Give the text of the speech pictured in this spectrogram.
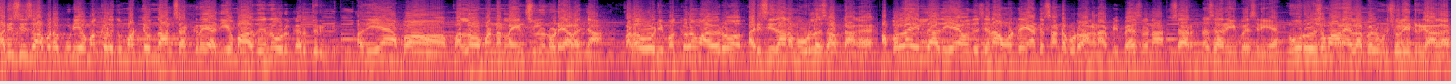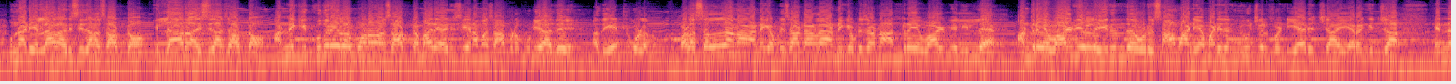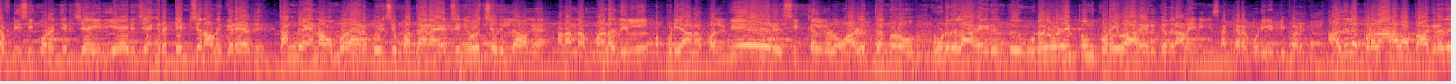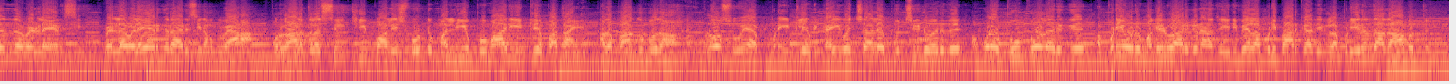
அரிசி சாப்பிடக்கூடிய மக்களுக்கு மட்டும்தான் சர்க்கரை அதிகமாகுதுன்னு ஒரு கருத்து இருக்கு. அது ஏன் அப்போ பல்லவ மன்னன்லாம் இன்சுலினுடைய அலைஞ்சான் பல கோடி மக்களும் வெறும் அரிசி தான் நம்ம ஊர்ல சாப்பிட்டாங்க. அப்பெல்லாம் இல்லாது ஏன் வந்துச்சுன்னா அவங்கள்ட்ட என்கிட்ட சண்டை போடுவாங்க. நான் அப்படி பேசுவேன்னா சார் என்ன சார் நீங்க பேசுறீங்க? நூறு வருஷமான எல்லா பேரும் இப்படி சொல்லிட்டு இருக்காங்க. முன்னாடி எல்லாரும் அரிசி தானே சாப்பிட்டோம். எல்லாரும் அரிசி தான் சாப்பிட்டோம். அன்னைக்கு குதிரையில போனவன் சாப்பிட்ட மாதிரி அரிசியை நம்ம சாப்பிட முடியாது. அதை ஏற்றுக்கொள்ளணும். பழசெல்லாம் நாங்க அன்னைக்கு அப்படி சாப்பிட்டாங்களா? அன்னைக்கு அப்படி சாப்பிட்டோம் அன்றைய வாழ்வியல் இல்ல. அன்றைய வாழ்வியல்ல இருந்த ஒரு சாமானிய மனிதன் மியூச்சுவல் ஃபண்ட் ஏறிச்சா இறங்குச்சா என்எஃப்டிசி குறைஞ்சிருச்சு இது ஏறிச்சுங்கிற டென்ஷன் அவனுக்கு கிடையாது. தங்கம் என்ன ஒன்பதாயிரம் போயிருச்சு பத்தாயிரம் ஆயிடுச்சுன்னு யோசிச்சது இல்லை அவங்க. ஆனா நம் மனதில் அப்படியான பல்வேறு சிக்கல்களும் அழுத்தங்களும் கூடுதலாக இருந்து உடல் உழைப்பும் குறைவாக இருக்கிறதுனால இன்னைக்கு சக்கரை கொடி கட்டி பறக்கு அதுல பிரதானமா பாக்குறது இந்த வெள்ளை அரிசி. வெள்ளை விளையருங்கிற அரிசி நமக்கு வேணாம். ஒரு காலத்துல சில்கி பாலிஷ் போட்டு மல்லிகைப்பூ மாதிரி இட்லியை பார்த்தாங்க. அதை பார்க்கும்போது அவ்வளோ இவ்வளவு சுவையா அப்படி இட்லி அப்படி கை வச்சாலே புச்சுக்கிட்டு வருது. அவ்வளவு பூ போல இருக்கு. அப்படியே ஒரு மகிழ்வா இருக்குன்னு நினைச்சேன். இனிமேல் அப்படி பார்க்காதீர்கள். அப்படி இருந்தா அது ஆபத்து.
